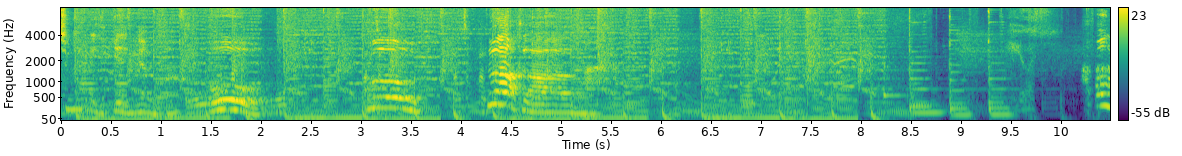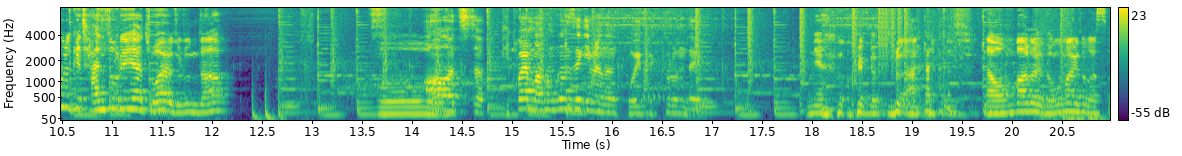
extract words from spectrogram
친구들이 있게 있냐, 일단? 오! 오! 깜짝깜짝 으악! 아. 어, 그렇게 잔소리 해야 좋아요 누른다. 오. 아 진짜 빗발만 황금색이면은 거의 100%인데 그냥 거의 몇 프로 아니야. 나 원바로에 너무 많이 속았어.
